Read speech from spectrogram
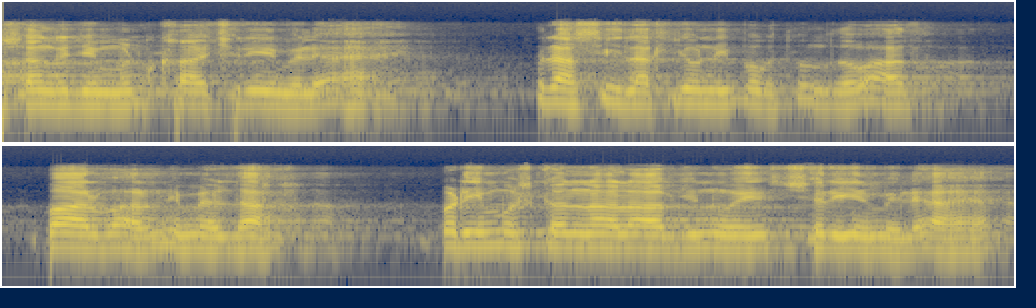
ਸੰਗ ਜੀ ਮਨੁੱਖਾ ਸਰੀਰ ਮਿਲਿਆ ਹੈ। 83 ਲੱਖ ਜੋਨੀ ਭੁਗਤਣ ਤੋਂ ਬਾਅਦ ਬਾਰ-ਬਾਰ ਨਹੀਂ ਮਿਲਦਾ। ਬੜੀ ਮੁਸ਼ਕਲ ਨਾਲ ਆਪ ਜੀ ਨੂੰ ਇਹ ਸਰੀਰ ਮਿਲਿਆ ਹੈ।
